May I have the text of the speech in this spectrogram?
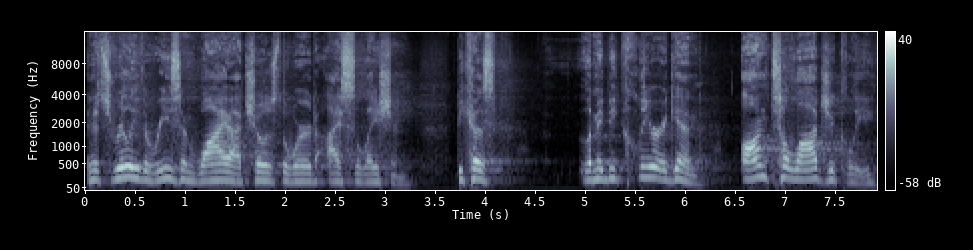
And it's really the reason why I chose the word isolation. Because let me be clear again ontologically,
